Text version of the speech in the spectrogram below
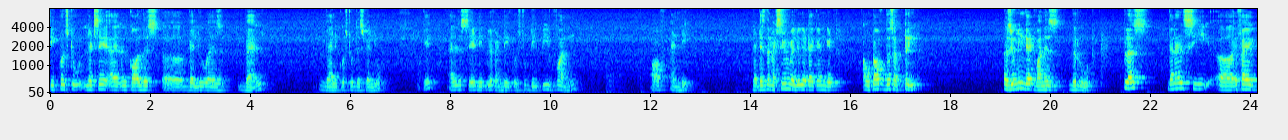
equals to let's say I'll call this uh, value as val val equals to this value okay? I'll just say dp of nd equals to dp1 of nd that is the maximum value that I can get out of the subtree assuming that 1 is the root plus then I'll see uh, if I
